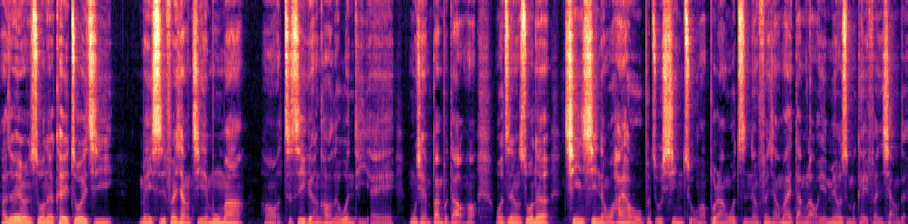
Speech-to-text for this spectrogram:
啊，这边有人说呢，可以做一集美食分享节目吗？哦，这是一个很好的问题，诶，目前办不到哈。我只能说呢，庆幸呢，我还好，我不住新竹哈，不然我只能分享麦当劳，也没有什么可以分享的。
